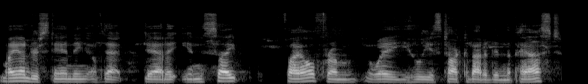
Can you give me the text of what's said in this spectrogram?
my understanding of that data insight file from the way Hui has talked about it in the past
